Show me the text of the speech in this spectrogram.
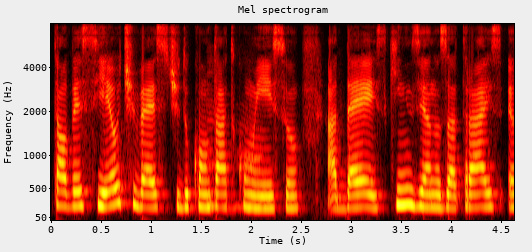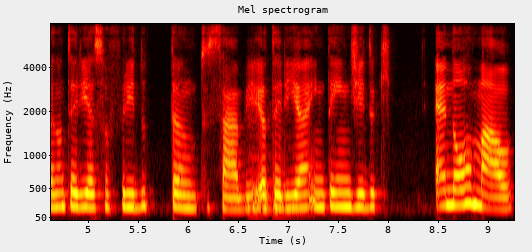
Talvez se eu tivesse tido contato com isso há 10, 15 anos atrás, eu não teria sofrido tanto, sabe? Eu teria entendido que é normal.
